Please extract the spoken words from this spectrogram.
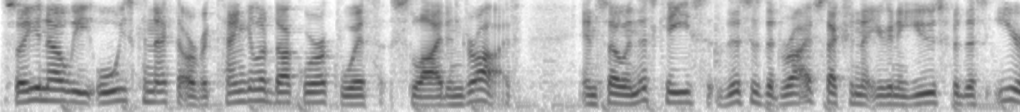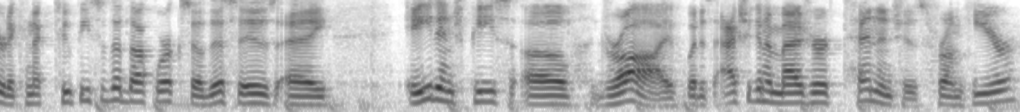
So you know we always connect our rectangular ductwork with slide and drive. And so in this case, this is the drive section that you're going to use for this ear to connect two pieces of ductwork. So this is a 8 inch piece of drive, but it's actually going to measure 10 inches from here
